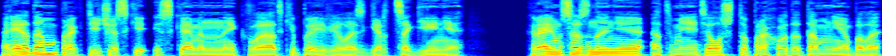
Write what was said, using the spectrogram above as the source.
Рядом, практически из каменной кладки, появилась герцогиня — Краем сознания отметил, что прохода там не было,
